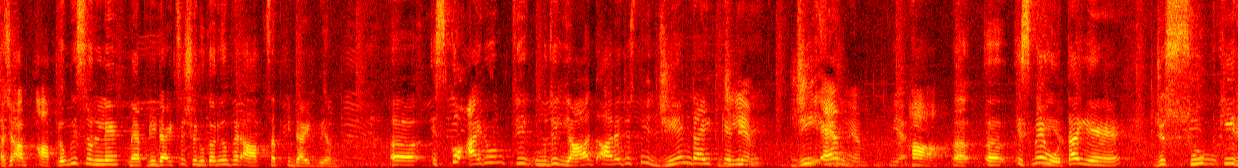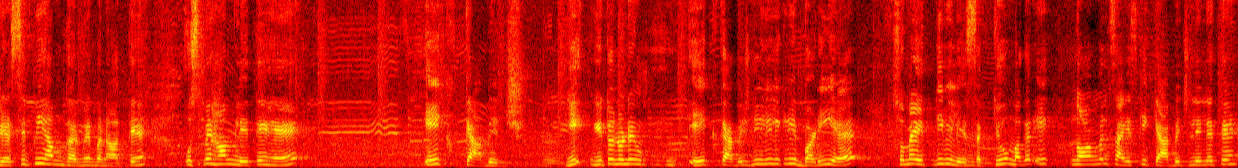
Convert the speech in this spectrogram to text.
अच्छा अब आप लोग भी सुन लें मैं अपनी डाइट से शुरू करूँ फिर आप सबकी डाइट भी हम। इसको आई डोंट थिंक मुझे याद आ रहा है जिसमें जी एन डाइट के हैं जी एम हाँ इसमें होता यह है जो सूप की रेसिपी हम घर में बनाते हैं उसमें हम लेते हैं एक कैबेज ये ये तो इन्होंने एक कैबेज नहीं ली लेकिन ये बड़ी है सो मैं इतनी भी ले सकती हूँ मगर एक नॉर्मल साइज़ की कैबेज ले लेते हैं।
